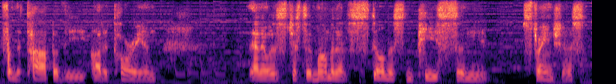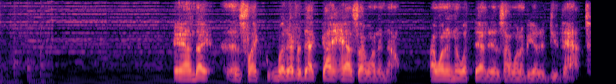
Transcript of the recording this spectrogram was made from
from the top of the auditorium. And it was just a moment of stillness and peace and strangeness. And I was like whatever that guy has, I want to know. I want to know what that is. I want to be able to do that.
